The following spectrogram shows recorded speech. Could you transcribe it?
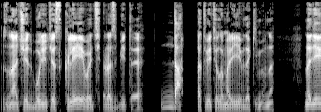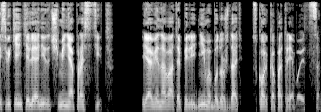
«Значит, будете склеивать разбитое?» «Да», — ответила Мария Евдокимовна. «Надеюсь, Викентий Леонидович меня простит. Я виновата перед ним и буду ждать, сколько потребуется.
